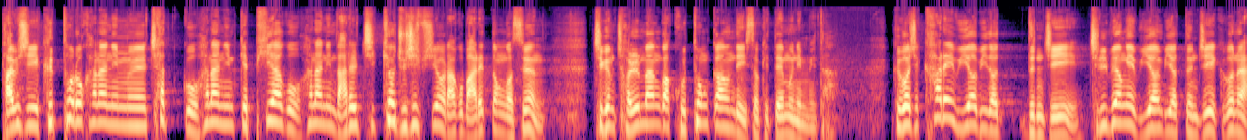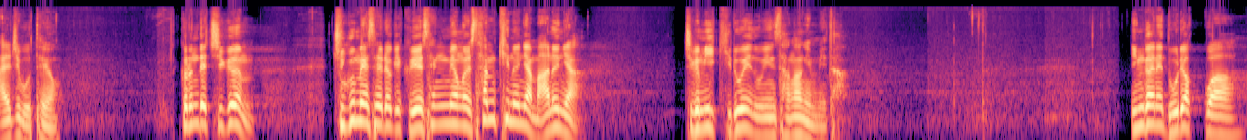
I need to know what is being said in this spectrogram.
다윗이 그토록 하나님을 찾고 하나님께 피하고 하나님 나를 지켜 주십시오라고 말했던 것은 지금 절망과 고통 가운데 있었기 때문입니다. 그것이 칼의 위협이었든지 질병의 위협이었든지 그거는 알지 못해요. 그런데 지금 죽음의 세력이 그의 생명을 삼키느냐 마느냐 지금 이 기로에 놓인 상황입니다. 인간의 노력과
